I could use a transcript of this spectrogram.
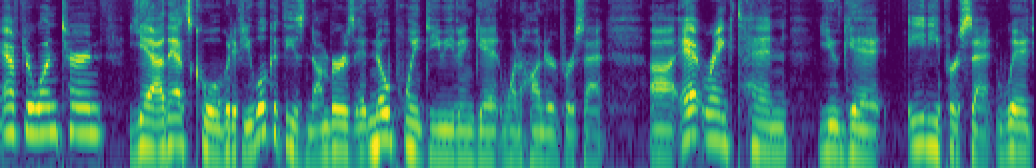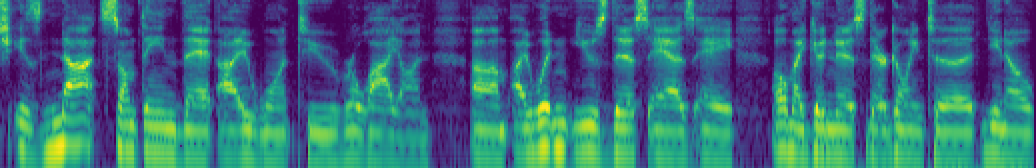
after one turn, yeah, that's cool. But if you look at these numbers, at no point do you even get 100%. Uh, at rank 10, you get 80%, which is not something that I want to rely on. Um, I wouldn't use this as a, oh my goodness, they're going to, you know,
